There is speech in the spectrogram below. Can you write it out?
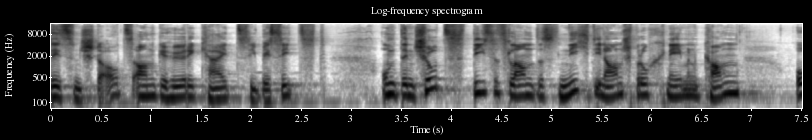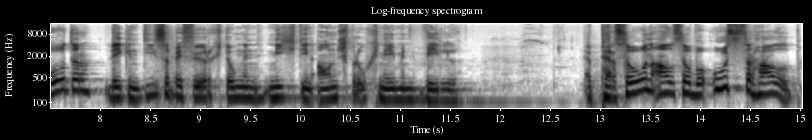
dessen Staatsangehörigkeit sie besitzt und den Schutz dieses Landes nicht in Anspruch nehmen kann oder wegen dieser Befürchtungen nicht in Anspruch nehmen will. Eine Person also, die außerhalb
